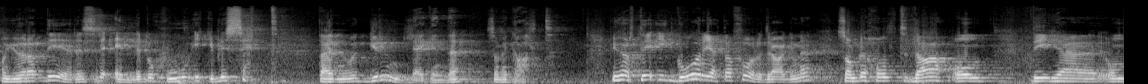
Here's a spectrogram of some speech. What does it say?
og gjør at deres reelle behov ikke blir sett, da er det noe grunnleggende som er galt. Vi hørte i går i et av foredragene som ble holdt da, om, de, eh, om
